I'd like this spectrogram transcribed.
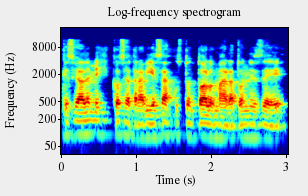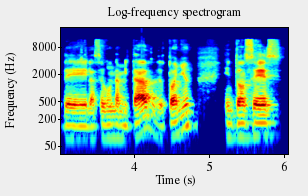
que Ciudad de México se atraviesa justo en todos los maratones de, de la segunda mitad de otoño. Entonces,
